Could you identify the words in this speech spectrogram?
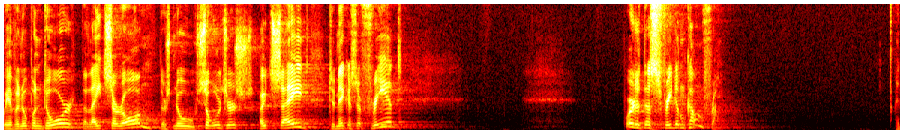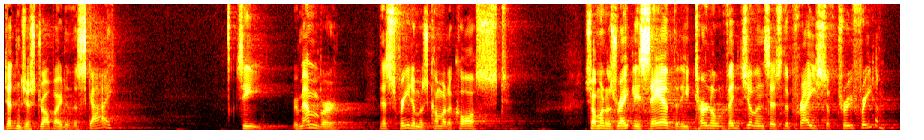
We have an open door, the lights are on, there's no soldiers outside to make us afraid. Where did this freedom come from? It didn't just drop out of the sky. See, remember, this freedom has come at a cost. Someone has rightly said that eternal vigilance is the price of true freedom.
